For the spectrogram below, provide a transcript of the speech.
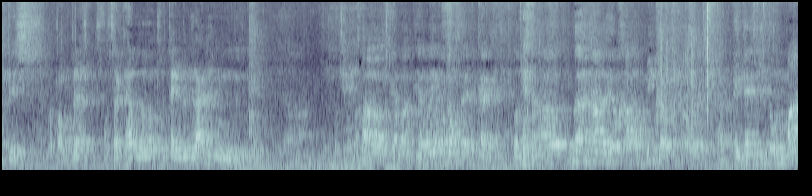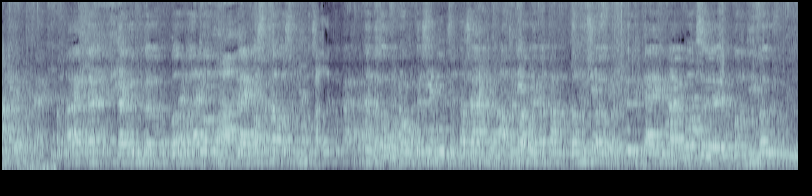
het is wat dat betreft volstrekt helder wat we tegen de bezuinigingen moeten doen. Nou, ja, maar, ja, maar, ja, maar wacht even, kijk. Want dan gaan we, dan gaan we heel gauw op micro komen. Ik denk dat je toch een macro moet kijken. Maar daar, daar kunnen we ook wat, wat, wat, ja. kijk, als we gaan als we, als we met elkaar hebben over waarom we moeten bezuinigen aan te pakken, dan moet je ook kunnen kijken naar wat, uh, wat het niveau is op de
